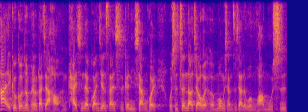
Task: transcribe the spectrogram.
嗨，各位观众朋友，大家好，很开心在关键三十跟你相会。我是真道教会和梦想之家的文华牧师。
